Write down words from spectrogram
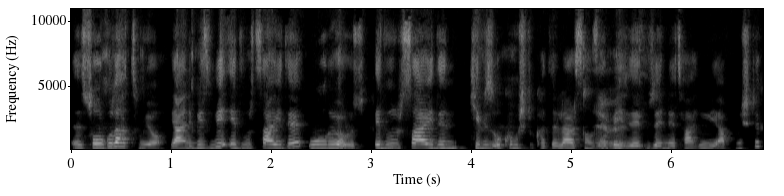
e, sorgulatmıyor. Yani biz bir Edward Said'e uğruyoruz. Edward Said'in ki biz okumuştuk hatırlarsanız Evet. epey de üzerine tahlil yapmıştık.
